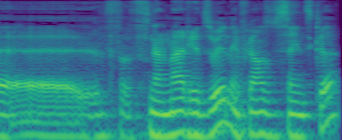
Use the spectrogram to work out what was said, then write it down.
euh, finalement réduire l'influence du syndicat.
